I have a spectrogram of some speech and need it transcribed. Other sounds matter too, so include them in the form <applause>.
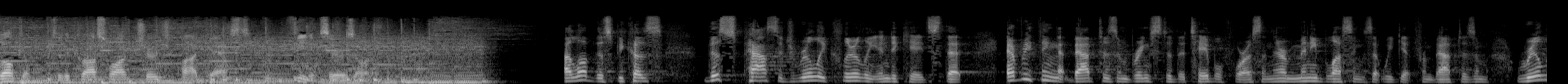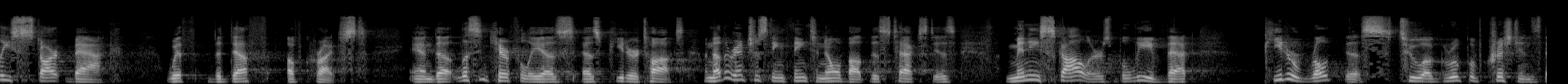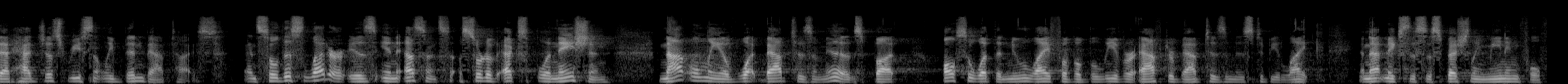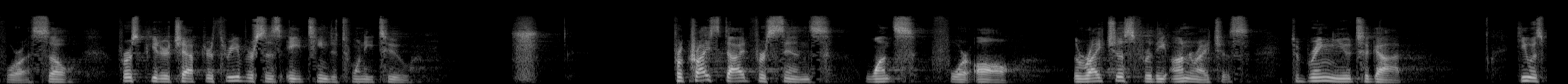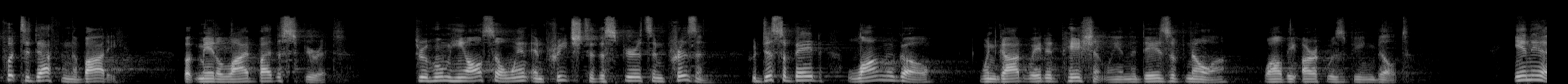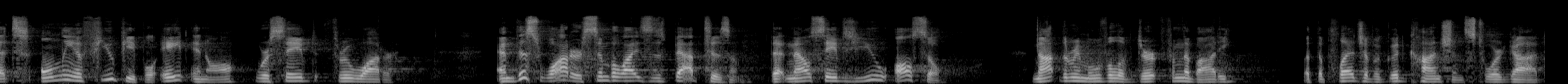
Welcome to the Crosswalk Church Podcast, Phoenix, Arizona. I love this because this passage really clearly indicates that everything that baptism brings to the table for us, and there are many blessings that we get from baptism, really start back with the death of Christ. And uh, listen carefully as, as Peter talks. Another interesting thing to know about this text is many scholars believe that Peter wrote this to a group of Christians that had just recently been baptized. And so this letter is, in essence, a sort of explanation not only of what baptism is, but also what the new life of a believer after baptism is to be like. And that makes this especially meaningful for us. So, 1 Peter chapter 3 verses 18 to 22. For Christ died for sins once for all the righteous for the unrighteous, to bring you to God. He was put to death in the body, but made alive by the Spirit, through whom he also went and preached to the spirits in prison, who disobeyed long ago when God waited patiently in the days of Noah while the ark was being built. In it, only a few people, eight in all, were saved through water. And this water symbolizes baptism that now saves you also not the removal of dirt from the body, but the pledge of a good conscience toward God.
